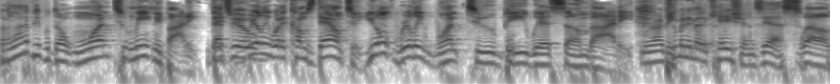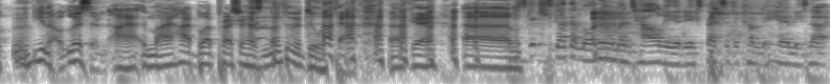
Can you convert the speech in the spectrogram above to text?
But a lot of people don't want to meet anybody. That's really what it comes down to. You don't really want to be with somebody. We're on Be- too many medications. Yes. well, you know, listen, I, my high blood pressure has nothing to do with that. Okay. Um, He's got- He's got that millennial mentality that he expects it to come to him. He's not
